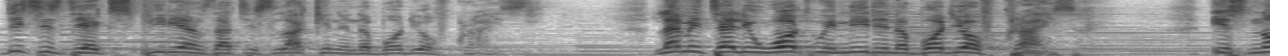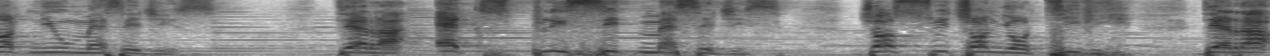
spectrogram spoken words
This is the experience that is lacking in the body of Christ. Let me tell you what we need in the body of Christ. It's not new messages there are explicit messages just switch on your TV there are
